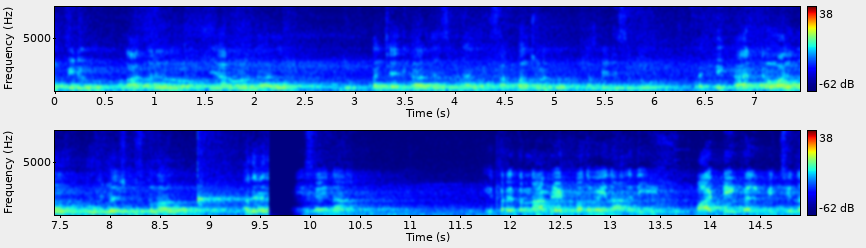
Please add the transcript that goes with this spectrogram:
ఎంపీడీ ఆధ్వర్యంలో బీఆర్ఓలు కానీ ఇటు పంచాయతీ కార్యదర్శులు కానీ సర్పంచులకు ఎంపీటీసీలకు ప్రతి కార్యక్రమానికి ఇంటిమేషన్ ఇస్తున్నారు. అదేవిధంగా ఇతర ఇతర నామినేట్ పదవైన అది పార్టీ కల్పించిన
